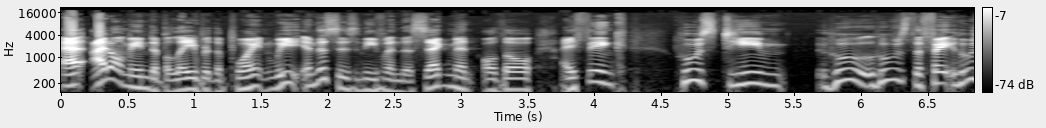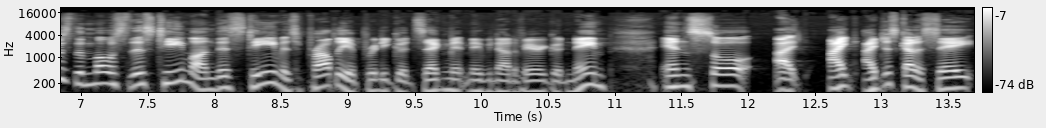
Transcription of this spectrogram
I, don't mean to belabor the point, and we and this isn't even the segment. Although I think whose team, who who's the fa- who's the most this team on this team is probably a pretty good segment, maybe not a very good name. And so I I, I just gotta say.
